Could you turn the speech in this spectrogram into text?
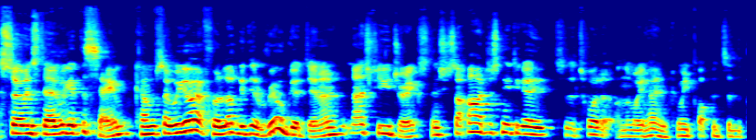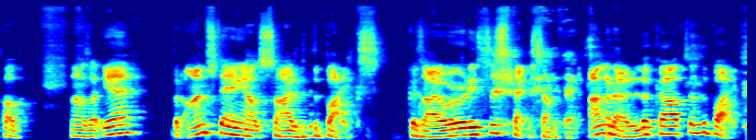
So instead, we get the same. Come, so we go out for a lovely dinner, real good dinner, nice few drinks. And she's like, "Oh, I just need to go to the toilet on the way home. Can we pop into the pub?" And I was like, "Yeah, but I'm staying outside with the bikes because I already suspect something. I'm gonna look after the bikes."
